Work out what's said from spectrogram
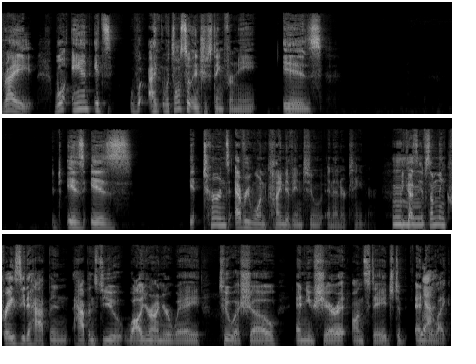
Right. Well, and it's wh- I, what's also interesting for me is is is it turns everyone kind of into an entertainer because Mhm. if something crazy to happen happens to you while you're on your way to a show and you share it on stage to and Yeah. you're like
